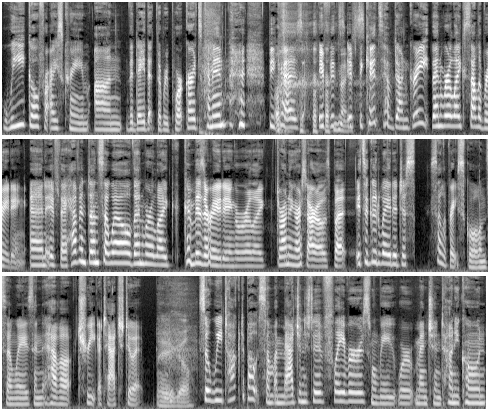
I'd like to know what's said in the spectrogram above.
We go for ice cream on the day that the report cards come in because if it's Nice. if the kids have done great, then we're like celebrating. And if they haven't done so well, then we're like commiserating or we're like drowning our sorrows, but it's a good way to just celebrate school in some ways and have a treat attached to it. There you go. So we talked about some imaginative flavors when we were mentioned honeycomb.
